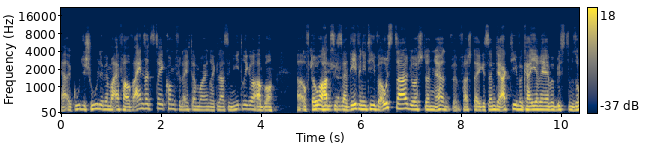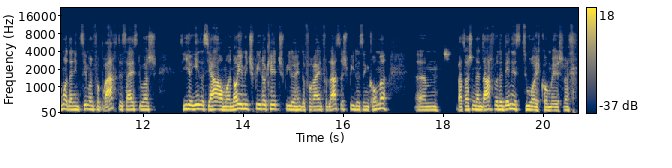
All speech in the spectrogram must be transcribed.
äh, ja, eine gute Schule, wenn man einfach auf Einsatzzeit kommt, vielleicht einmal in der Klasse niedriger, aber auf Dauer hat es sich ja definitiv auszahlt. Du hast dann ja, fast deine gesamte aktive Karriere eben bis zum Sommer dann in Zimmern verbracht. Das heißt, du hast sicher jedes Jahr auch mal neue Mitspieler gehabt, Spieler hinter Verein verlassen, Spieler sind gekommen. Ähm, was hast du denn dann gedacht, wo der Dennis zu euch gekommen ist? Was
